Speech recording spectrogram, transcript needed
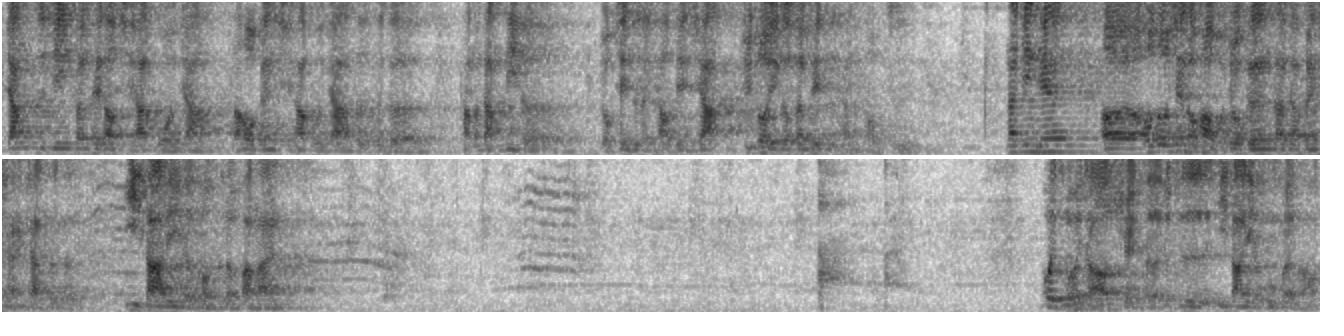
将资金分配到其他国家，然后跟其他国家的这个他们当地的有限制的条件下去做一个分配资产的投资。那今天呃欧洲线的话，我就跟大家分享一下这个意大利的投资的方案。为什么会想要选择就是意大利的部分哦？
